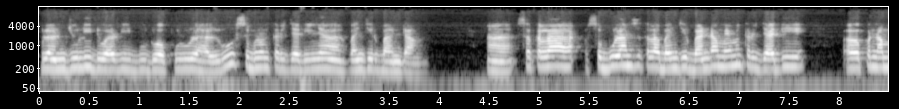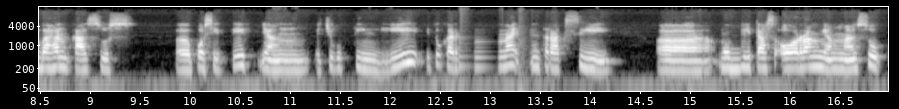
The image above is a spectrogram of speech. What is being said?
bulan Juli 2020 lalu sebelum terjadinya banjir bandang. Nah, setelah sebulan setelah banjir bandang memang terjadi uh, penambahan kasus uh, positif yang cukup tinggi itu karena interaksi uh, mobilitas orang yang masuk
